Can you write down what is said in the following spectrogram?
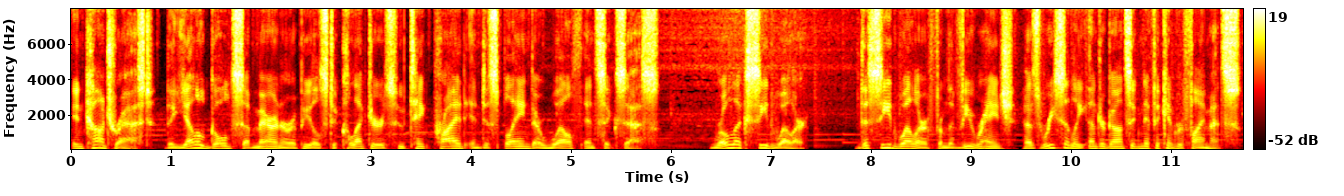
In contrast, the yellow gold Submariner appeals to collectors who take pride in displaying their wealth and success. Rolex Sea Dweller This Sea Dweller from the V range has recently undergone significant refinements,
